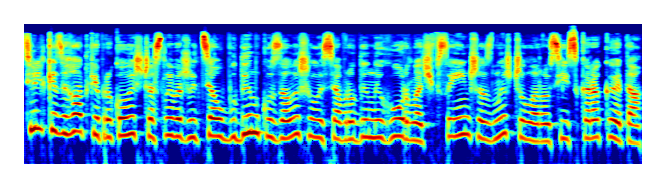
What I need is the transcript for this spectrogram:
Тільки згадки про колись щасливе життя у будинку залишилися в родини Горлач. Все інше знищила російська ракета.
